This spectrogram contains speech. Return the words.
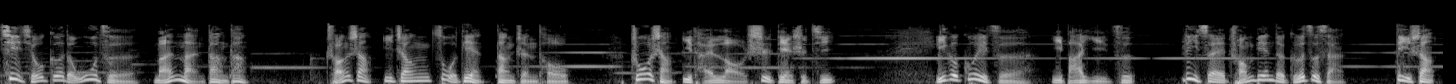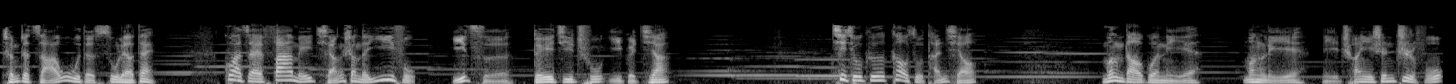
气球哥的屋子满满当当，床上一张坐垫当枕头，桌上一台老式电视机，一个柜子，一把椅子，立在床边的格子伞，地上盛着杂物的塑料袋，挂在发霉墙上的衣服，以此堆积出一个家。气球哥告诉谭乔，梦到过你，梦里你穿一身制服。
